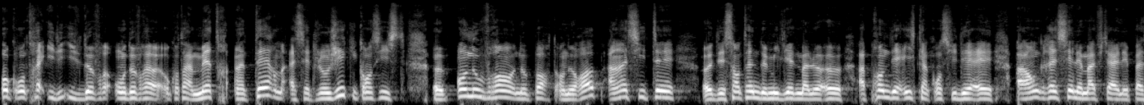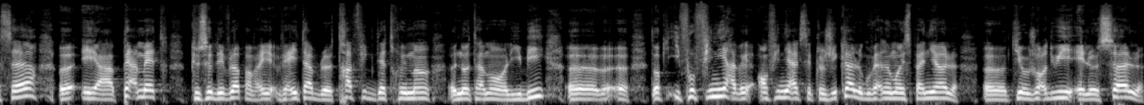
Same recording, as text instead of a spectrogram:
au contraire, il, devrait, on devrait au contraire mettre un terme à cette logique qui consiste, euh, en ouvrant nos portes en Europe, à inciter euh, des centaines de milliers de malheureux à prendre des risques inconsidérés, à engraisser les mafias et les passeurs, euh, et à permettre que se développe un véritable trafic d'êtres humains, notamment en Libye. donc, il faut finir avec, en finir avec cette logique-là. Le gouvernement espagnol, qui aujourd'hui est le seul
